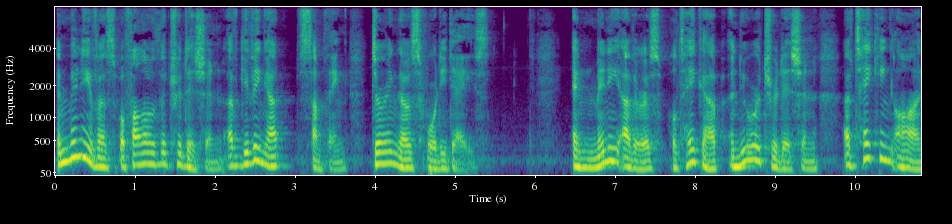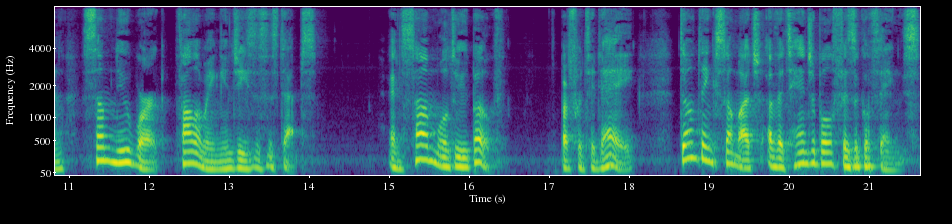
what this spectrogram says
and many of us will follow the tradition of giving up something during those 40 days. And many others will take up a newer tradition of taking on some new work following in Jesus' steps. And some will do both. But for today, don't think so much of the tangible physical things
